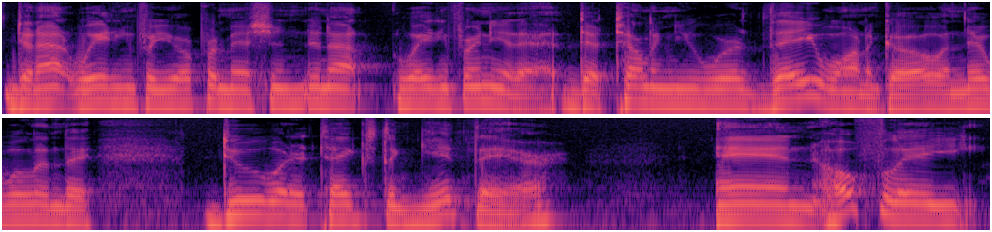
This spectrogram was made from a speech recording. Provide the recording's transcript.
They're not waiting for your permission. They're not waiting for any of that. They're telling you where they want to go, and they're willing to do what it takes to get there. And hopefully,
